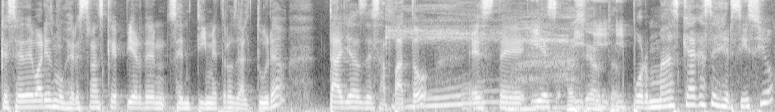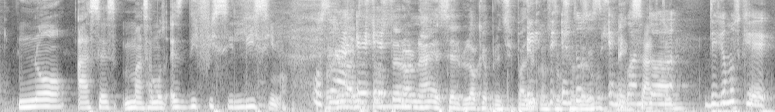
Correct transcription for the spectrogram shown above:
que sé de varias mujeres trans que pierden centímetros de altura, tallas de zapato. ¿Qué? Este y es, Es y- cierto. y, y por más que hagas ejercicio, no haces masa muscular. Es dificilísimo. O Porque sea, la eh, eh, testosterona es el bloque principal de Eh, construcción del Entonces, en músculo. cuanto a, Exacto. digamos que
